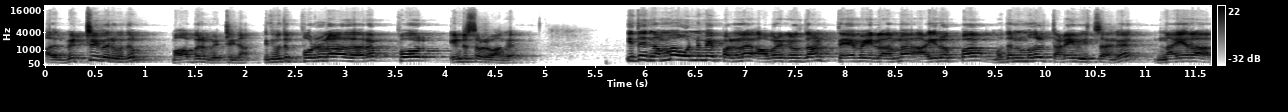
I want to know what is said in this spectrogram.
அதில் வெற்றி பெறுவதும் மாபெரும் வெற்றி தான் இது வந்து பொருளாதார போர் என்று சொல்லுவாங்க. இது நம்ம ஒன்றுமே பண்ணல அவர்கள் தான் தேவையில்லாமல் ஐரோப்பா முதன் முதல் தடை விதிச்சாங்க. நயரா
